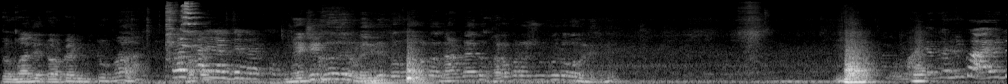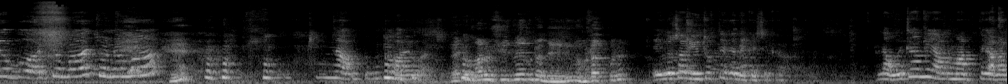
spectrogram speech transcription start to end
তোর মাঝে দরকার কিন্তু মা। ম্যাজিক হয়ে গেল রে? তোর মা হঠাৎ গানটা এত ভালো করা শুরু করল কবে থেকে? মা মা হ্যাঁ? মা কোথা হঠাৎ করে? এগুলো সব ইউটিউব থেকে দেখে শেখা। না ওইটা আমি আমার আবার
